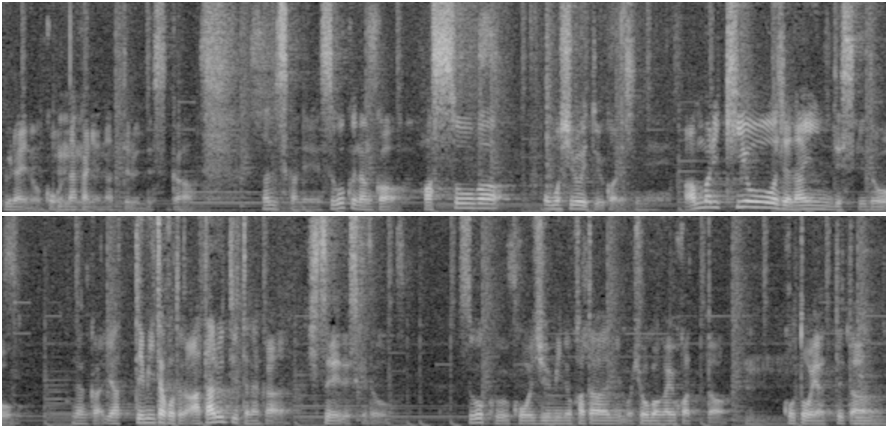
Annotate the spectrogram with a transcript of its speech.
ぐらいのこう仲にはなってるんですが、なんですかねすごくなんか発想が面白いというかですねあんまり器用じゃないんですけどなんかやってみたことが当たるって言ったらなんか失礼ですけどすごくこう住民の方にも評判が良かったことをやってた、うん。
